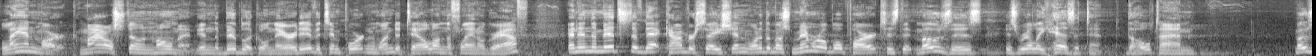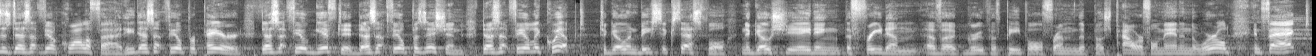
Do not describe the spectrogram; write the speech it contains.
landmark, milestone moment in the biblical narrative. It's important one to tell on the flannel graph. And in the midst of that conversation, one of the most memorable parts is that Moses is really hesitant the whole time. Moses doesn't feel qualified. He doesn't feel prepared, doesn't feel gifted, doesn't feel positioned, doesn't feel equipped to go and be successful negotiating the freedom of a group of people from the most powerful man in the world. In fact,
